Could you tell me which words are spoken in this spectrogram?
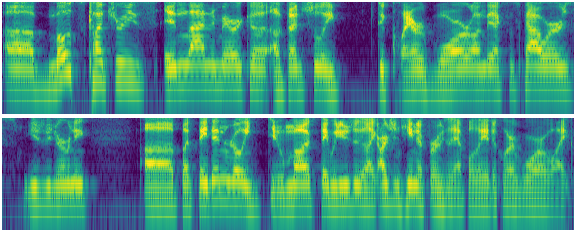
Uh, most countries in Latin America eventually declared war on the Axis powers, usually Germany, uh, but they didn't really do much. They would usually, like Argentina, for example, they declared war like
